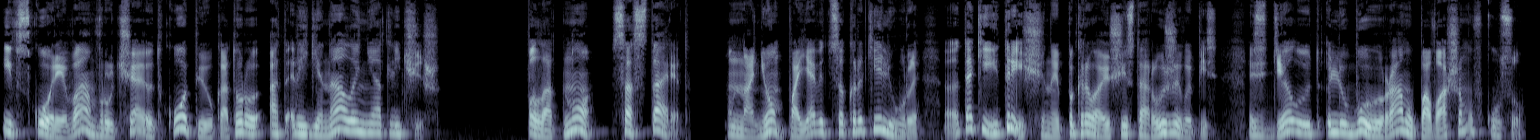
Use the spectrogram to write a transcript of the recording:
и вскоре вам вручают копию, которую от оригинала не отличишь. Полотно состарят. На нем появятся кракелюры, такие трещины, покрывающие старую живопись. Сделают любую раму по вашему вкусу.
